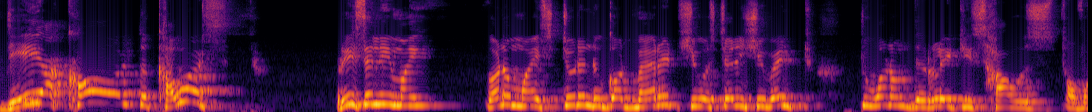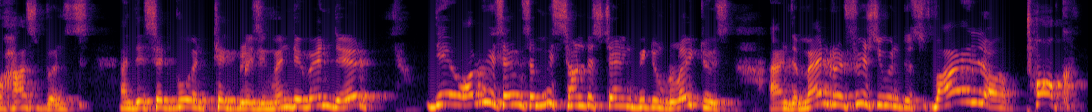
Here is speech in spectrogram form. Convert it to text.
They are called the cowards. Recently, my one of my student who got married, she was telling she went to one of the relatives' house of her husband's, and they said, "Go and take blessing." When they went there, they are always having some misunderstanding between relatives, and the man refused even to smile or talk.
